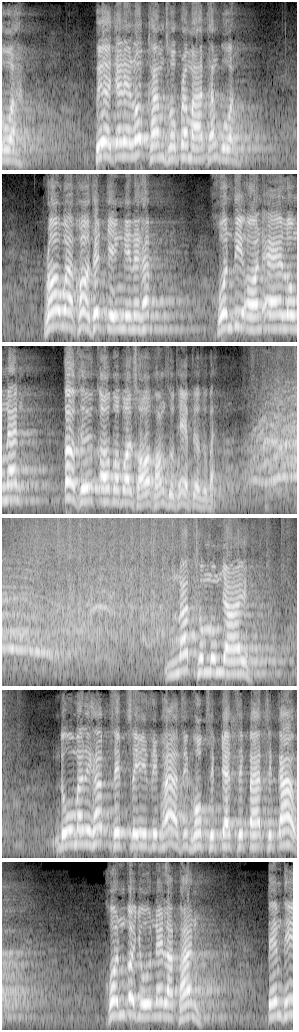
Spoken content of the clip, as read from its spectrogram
ตัว เพื่อจะได้ลบคำโสประมาททั้งปวง เพราะว่าข้อเท็จจริงเนี่ยนะครับ คนที่อ่อนแอลงนั้น ก็คือกปปสของสุเทพเทือกสุบรรณนัดชุมนุมใหญ่ ดูมาสิครับ 14 15 16 17 18 19 คนก็อยู่ในหลักพัน เต็มที่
